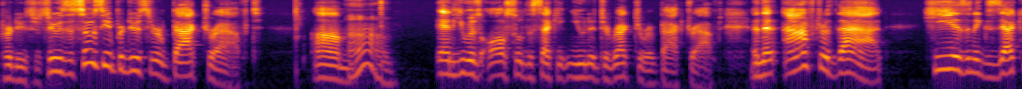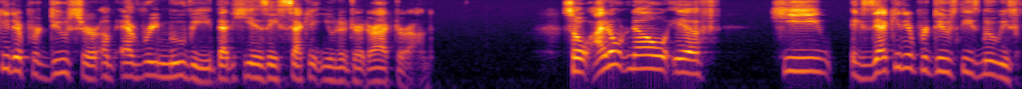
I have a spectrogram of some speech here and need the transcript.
producer. So he was associate producer of Backdraft, um, Oh, and he was also the second unit director of Backdraft. And then after that, he is an executive producer of every movie that he is a second unit director on. So I don't know if he executive produced these movies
